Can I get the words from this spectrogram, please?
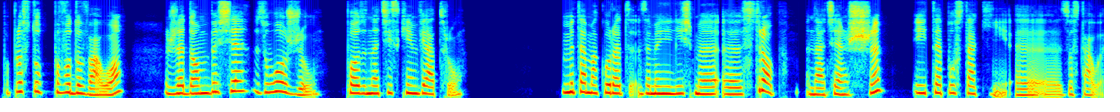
po prostu powodowało, że dom by się złożył pod naciskiem wiatru. My tam akurat zamieniliśmy e, strop na cięższy i te pustaki e, zostały.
